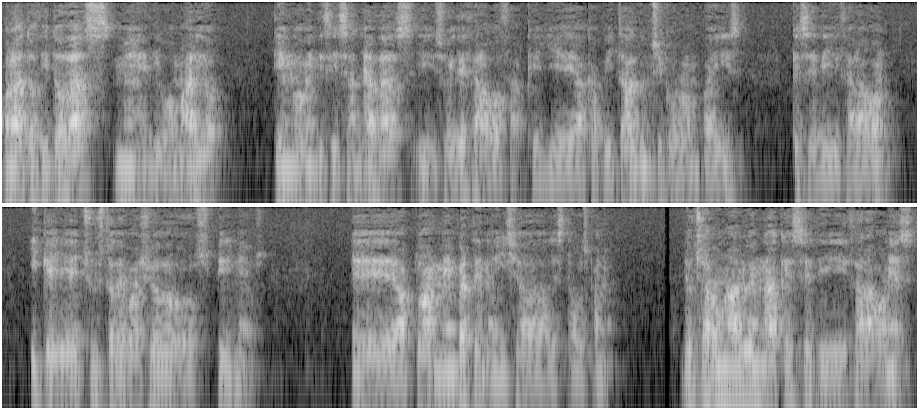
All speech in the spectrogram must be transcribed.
Hola a todos y todas, me digo Mario, tengo 26 añadas y soy de Zaragoza, que lle a capital d'un chicorrón país que se dice Aragón y que lle chusto debaixo dos Pirineos. Eh, actualmente pertenece al Estado español. Yo charro una luenga que se dice aragonés,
